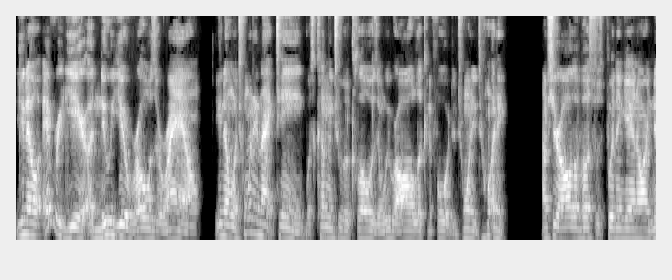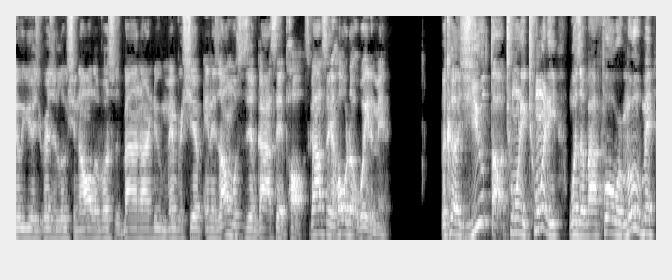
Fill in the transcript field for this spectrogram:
You know, every year a new year rolls around you know, when 2019 was coming to a close and we were all looking forward to 2020, I'm sure all of us was putting in our New Year's resolution. All of us was buying our new membership. And it's almost as if God said, pause. God said, hold up, wait a minute. Because you thought 2020 was about forward movement.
